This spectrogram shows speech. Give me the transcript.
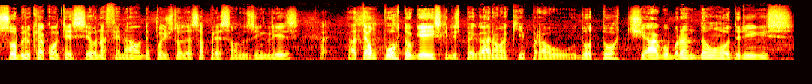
sobre o que aconteceu na final, depois de toda essa pressão dos ingleses. Até um português que eles pegaram aqui para o doutor Tiago Brandão Rodrigues,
